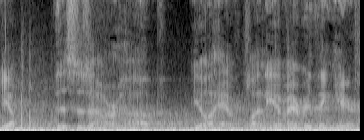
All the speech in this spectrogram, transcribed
Yep, this is our hub. You'll have plenty of everything here,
